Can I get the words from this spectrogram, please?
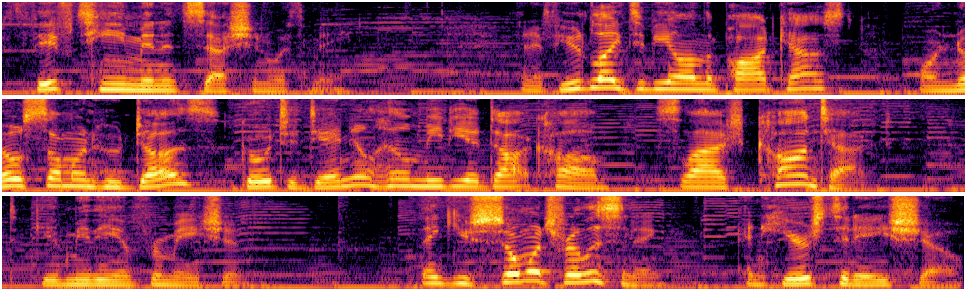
15 minute session with me. And if you'd like to be on the podcast or know someone who does, go to danielhillmedia.com slash contact to give me the information. Thank you so much for listening, and here's today's show.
